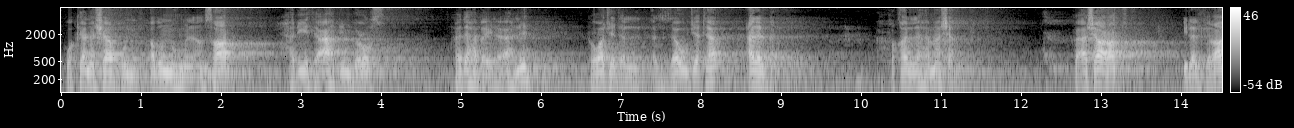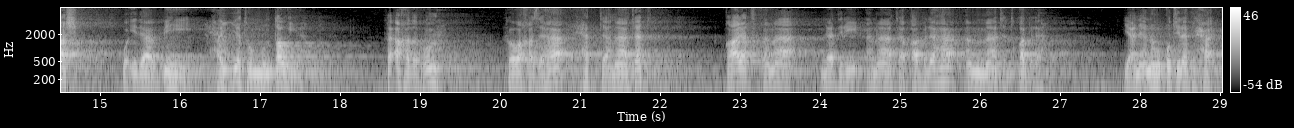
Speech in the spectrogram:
وكان شاب أظنه من الأنصار حديث عهد بعرس فذهب إلى أهله فوجد الزوجة على الباب. فقال لها ما شأنك؟ فأشارت إلى الفراش وإذا به حية منطوية فأخذ الرمح فوخزها حتى ماتت. قالت فما ندري أمات قبلها أم ماتت قبله. يعني أنه قتل في الحال.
